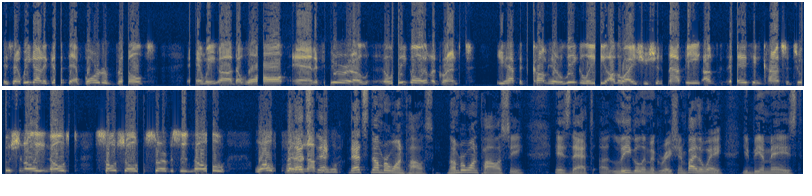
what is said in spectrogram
is that we got to get that border built and we uh, the wall. And if you're an illegal immigrant, you have to come here legally. Otherwise, you should not be uh, anything constitutionally. No social services. No welfare. Well, that's, nothing. that- that's number one policy. Number one policy is that uh, legal immigration. And by the way, you'd be amazed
